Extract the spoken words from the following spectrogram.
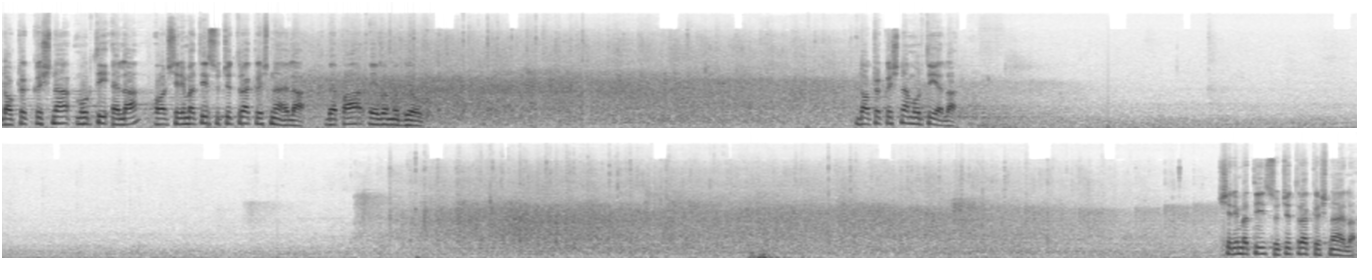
Doctor Krishna मूर्ति एला और श्रीमती सुचित्रा कृष्णा एला, व्यापार एवं उद्योग। डॉक्टर कृष्णा मूर्ति एला। श्रीमती सुचित्रा कृष्णा एला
